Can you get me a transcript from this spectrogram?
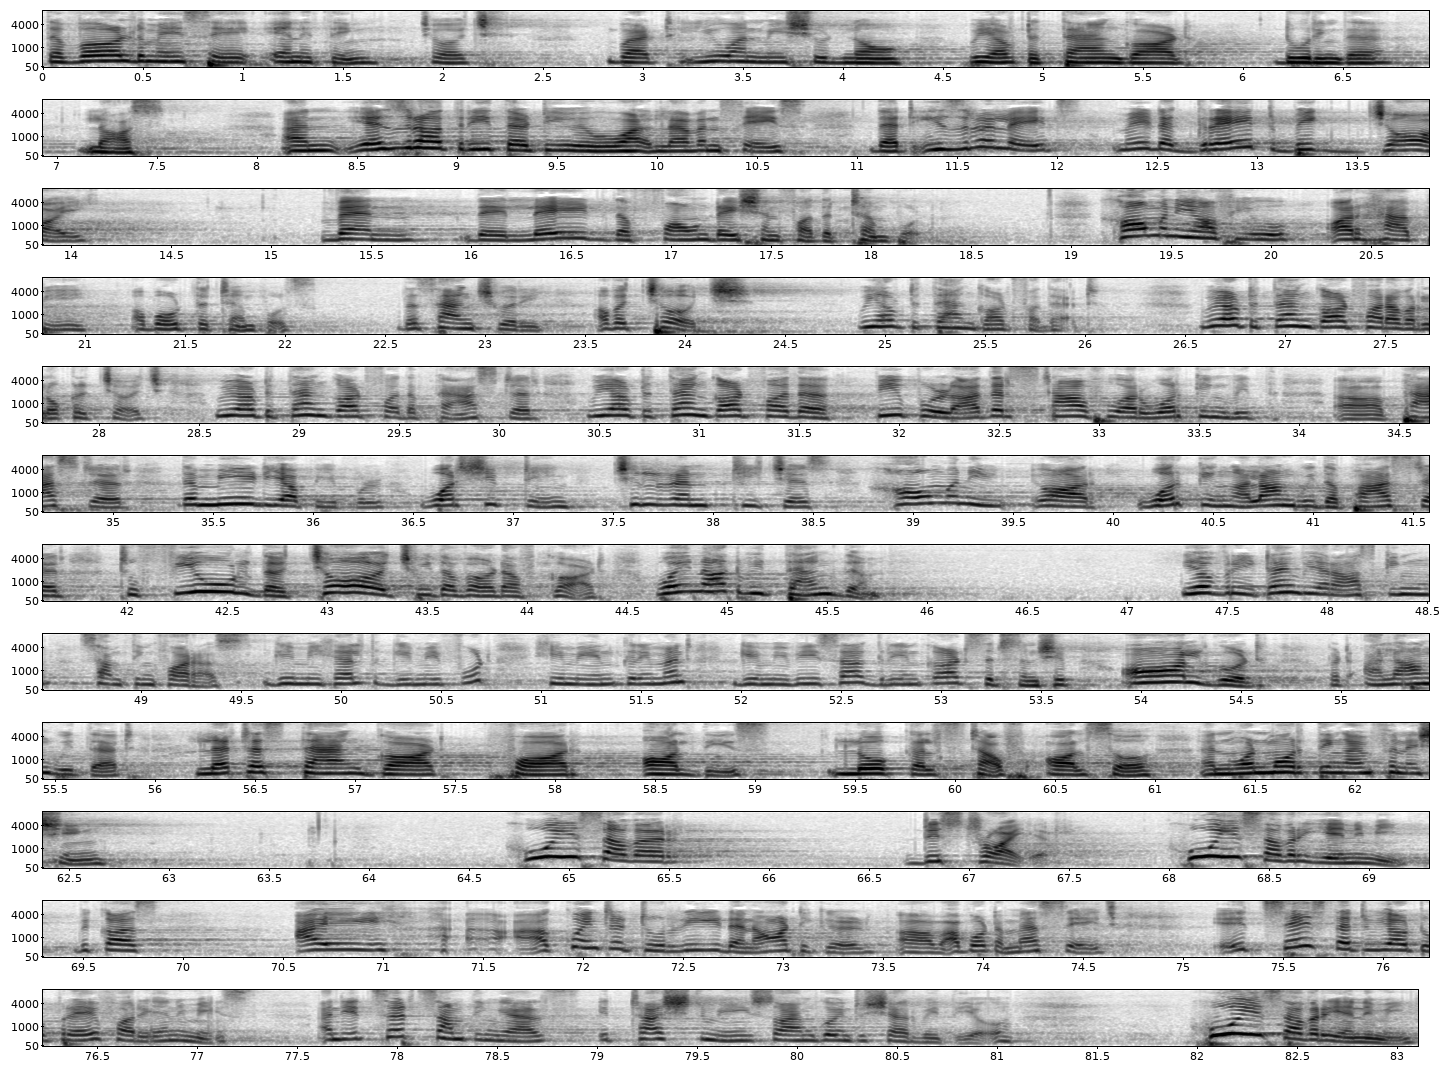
The world may say anything, church, but you and me should know we have to thank God during the loss. And Ezra 3:30 says that Israelites made a great big joy when they laid the foundation for the temple. How many of you are happy about the temples? the sanctuary, our church. We have to thank God for that. We have to thank God for our local church. We have to thank God for the pastor. We have to thank God for the people, other staff who are working with uh, pastor, the media people, worship team, children, teachers. How many are working along with the pastor to fuel the church with the word of God? Why not we thank them? Every time we are asking something for us. Give me health, give me food, give me increment, give me visa, green card, citizenship. All good. But along with that, let us thank God for all these local stuff also. And one more thing I'm finishing. Who is our destroyer? Who is our enemy? Because I acquainted to read an article uh, about a message it says that we have to pray for enemies. And it said something else. It touched me, so I'm going to share with you. Who is our enemy?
